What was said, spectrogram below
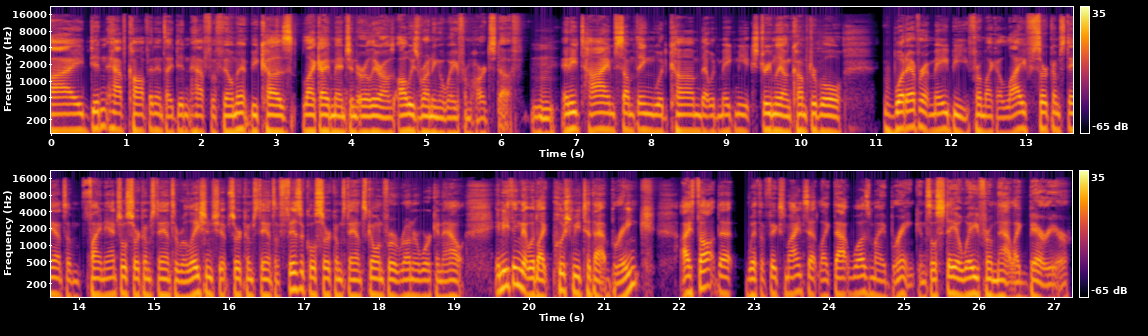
I didn't have confidence, I didn't have fulfillment because like I mentioned earlier, I was always running away from hard stuff. Mm-hmm. Anytime something would come that would make me extremely uncomfortable, whatever it may be from like a life circumstance, a financial circumstance, a relationship circumstance, a physical circumstance, going for a run or working out, anything that would like push me to that brink. I thought that with a fixed mindset, like that was my brink. And so stay away from that like barrier.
